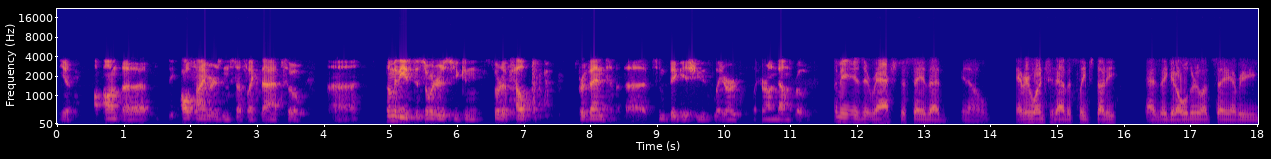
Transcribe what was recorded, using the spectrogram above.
you know on uh, the Alzheimer's and stuff like that. So uh, some of these disorders you can sort of help prevent uh, some big issues later later on down the road. I mean, is it rash to say that, you know, everyone should have a sleep study as they get older, let's say every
